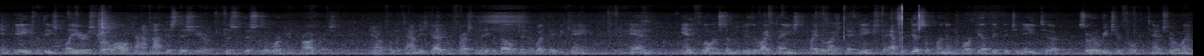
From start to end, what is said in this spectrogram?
engaged with these players for a long time, not just this year. This, this is a work in progress. You know, from the time these guys were freshmen, they developed into what they became. And influenced them to do the right things, to play the right techniques, to have the discipline and the work ethic that you need to sort of reach your full potential and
